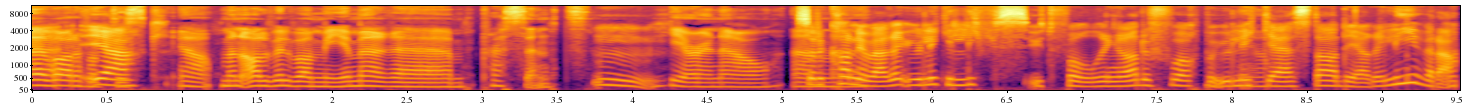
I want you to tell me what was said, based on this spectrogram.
Det var det faktisk. Ja. Men Alvhild var mye mer uh, present. Mm. Here and now. Så det kan jo eh, være ulike livsutfordringer du får på ulike stadier i livet, da.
